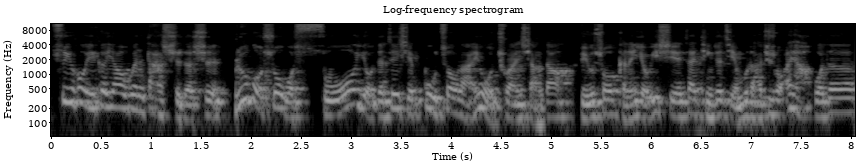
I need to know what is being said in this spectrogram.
最后一个要问大师的是，如果说我所有的这些步骤啦，因为我突然想到，比如说可能有一些在听着节目的，他就说，哎呀，我的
